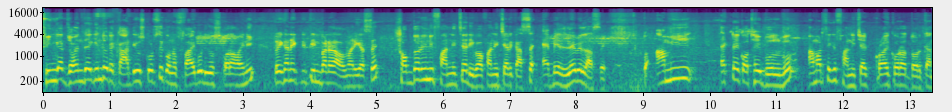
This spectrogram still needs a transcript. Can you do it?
ফিঙ্গার জয়েন্ট দিয়ে কিন্তু এটা কাঠ ইউজ করছি, কোনো প্লাইবোর্ড ইউজ করা হয়নি। তো এখানে একটি তিন পাটের আলমারি আছে। সব ধরনেরই ফার্নিচার ইবা ফার্নিচার কাছে অ্যাভেলেবেল আছে। তো আমি একটাই কথাই বলব, আমার থেকে ফার্নিচার ক্রয় করার দরকার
